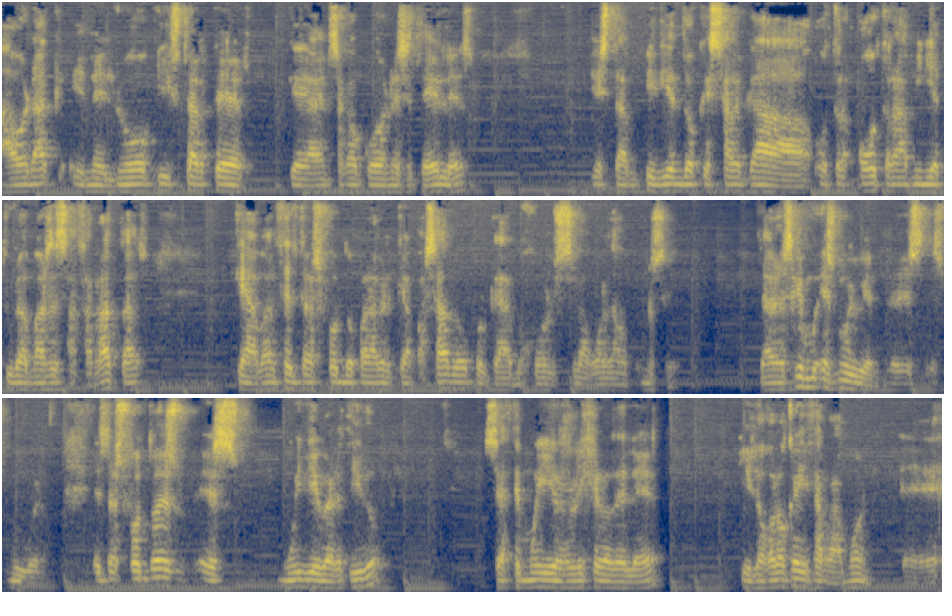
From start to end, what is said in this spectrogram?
Ahora en el nuevo Kickstarter que han sacado con STLs, están pidiendo que salga otra, otra miniatura más de Sajarratas, que avance el trasfondo para ver qué ha pasado, porque a lo mejor se lo ha guardado, no sé. La verdad es que es muy bien, es, es muy bueno. El trasfondo es, es muy divertido, se hace muy ligero de leer. Y luego lo que dice Ramón, eh,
